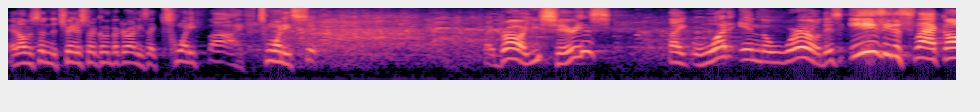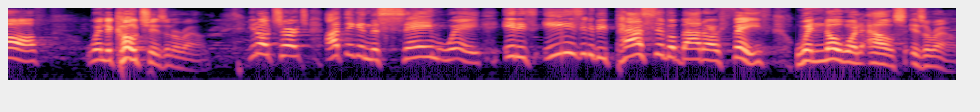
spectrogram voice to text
And all of a sudden, the trainer started coming back around. He's like 25, 26. like, bro, are you serious? Like, what in the world? It's easy to slack off when the coach isn't around. You know, church, I think in the same way, it is easy to be passive about our faith when no one else is around.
